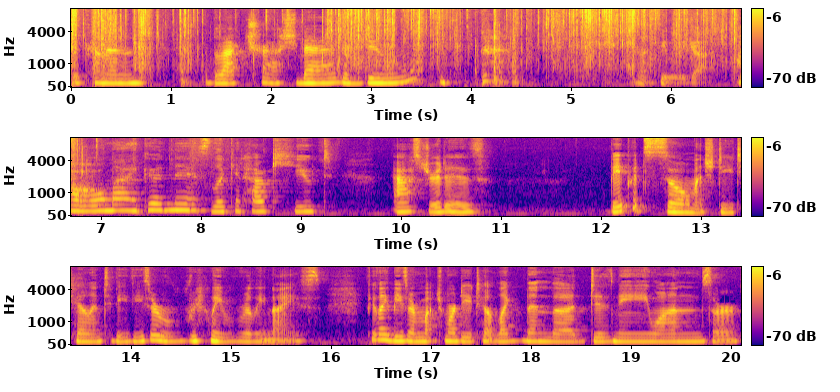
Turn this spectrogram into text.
They come in the black trash bag of doom. Let's see what we got. Oh my goodness, look at how cute Astrid is. They put so much detail into these. These are really, really nice. I feel like these are much more detailed like than the Disney ones or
